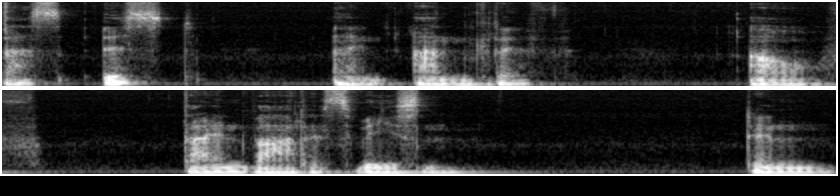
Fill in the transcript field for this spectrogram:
Das ist ein Angriff auf dein wahres Wesen. Denn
